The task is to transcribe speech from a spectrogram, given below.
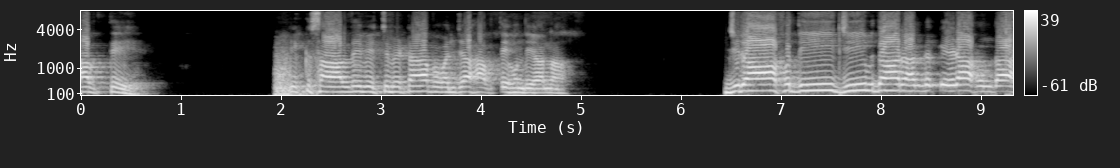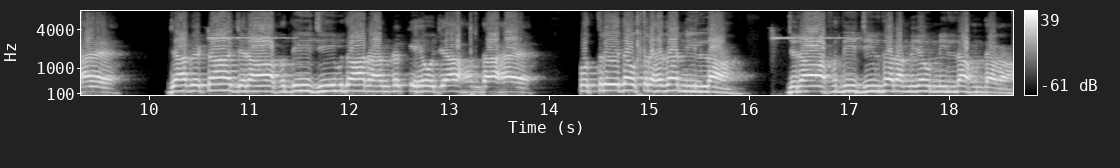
ਹਫ਼ਤੇ। ਇੱਕ ਸਾਲ ਦੇ ਵਿੱਚ ਬੇਟਾ 52 ਹਫ਼ਤੇ ਹੁੰਦੇ ਹਨ। ਜਿਰਾਫ ਦੀ ਜੀਭ ਦਾ ਰੰਗ ਕਿਹੜਾ ਹੁੰਦਾ ਹੈ? ਜਾਂ ਬੇਟਾ, ਜਿਰਾਫ ਦੀ ਜੀਭ ਦਾ ਰੰਗ ਕਿਹੋ ਜਿਹਾ ਹੁੰਦਾ ਹੈ? ਪੁੱਤਰ ਇਹਦਾ ਉੱਤਰ ਹੈਗਾ ਨੀਲਾ। ਜਿਰਾਫ ਦੀ ਜੀਭ ਦਾ ਰੰਗ ਜੋ ਨੀਲਾ ਹੁੰਦਾਗਾ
